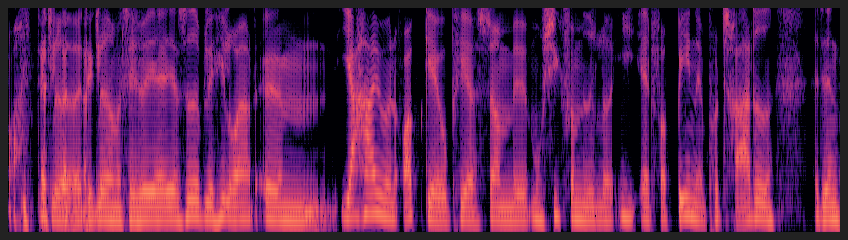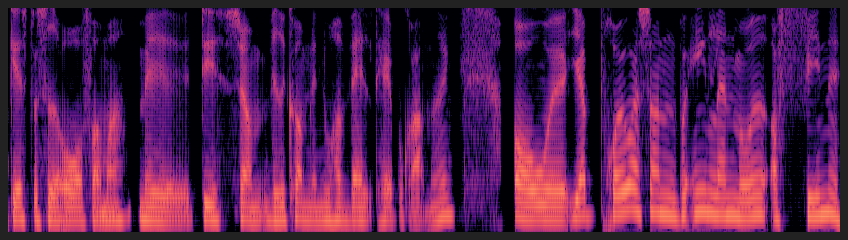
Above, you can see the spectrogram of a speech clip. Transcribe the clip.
Oh, det, glæder, det glæder mig til at høre. Jeg, jeg sidder og bliver helt rørt. Øhm, jeg har jo en opgave, Per, som øh, musikformidler i at forbinde portrættet af den gæst, der sidder over for mig, med det, som vedkommende nu har valgt her i programmet. Ikke? Og øh, jeg prøver sådan på en eller anden måde at finde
